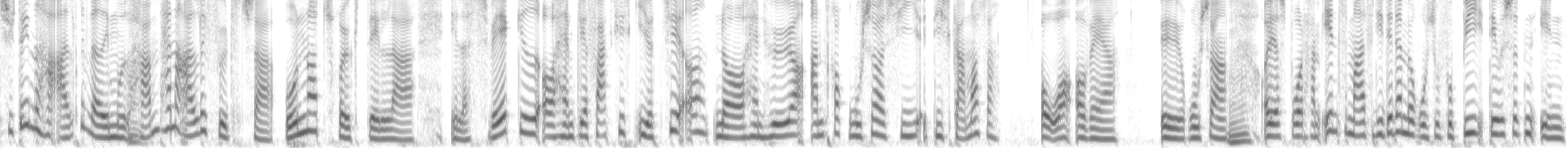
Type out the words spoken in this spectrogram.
systemet har aldrig været imod ham. Han har aldrig følt sig undertrykt eller, eller svækket, og han bliver faktisk irriteret, når han hører andre russere sige, at de skammer sig over at være øh, russere. Mm. Og jeg spurgte ham ind til meget, fordi det der med russofobi, det er jo sådan en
